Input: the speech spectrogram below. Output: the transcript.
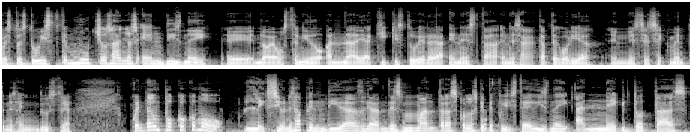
pues tú estuviste muchos años en Disney, eh, no habíamos tenido a nadie aquí que estuviera en, esta, en esa categoría, en ese segmento, en esa industria. Cuéntame un poco como lecciones aprendidas, grandes mantras con los que te fuiste de Disney, anécdotas,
